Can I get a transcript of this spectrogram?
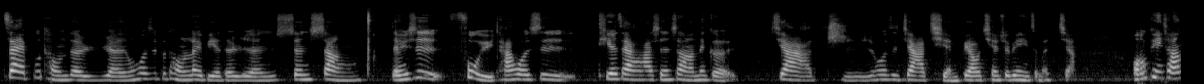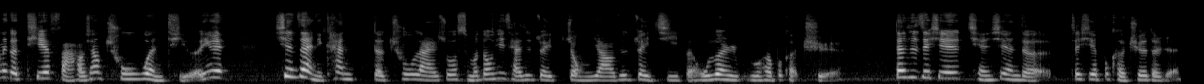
在不同的人或是不同类别的人身上，等于是赋予他或是。贴在他身上的那个价值或是价钱标签，随便你怎么讲，我们平常那个贴法好像出问题了。因为现在你看得出来说什么东西才是最重要，就是最基本，无论如何不可缺。但是这些前线的这些不可缺的人，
